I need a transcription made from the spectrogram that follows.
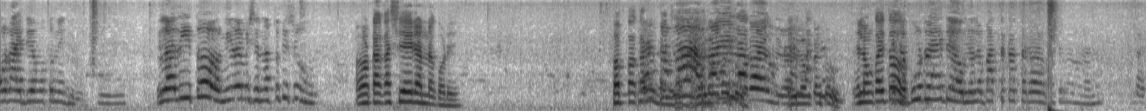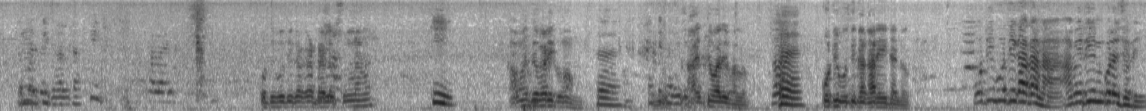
ওর আইডিয়া মতনই দিবে। এলা দি তো নিরামিষের না তো কিছু। আমার কাকা সেই রান্না করে। সব তো এই লঙ্কাই তো? গোটাই দেও নাহলে বাচ্চা কাচ্চা না কাকা ডায়লগ শুনলে কি? পারি কম। হ্যাঁ। পারি ভালো। হ্যাঁ। কোটিপতি কাকার এই ডায়লগ কোটিপতি কাকা না আমি ঋণ করে চলি।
